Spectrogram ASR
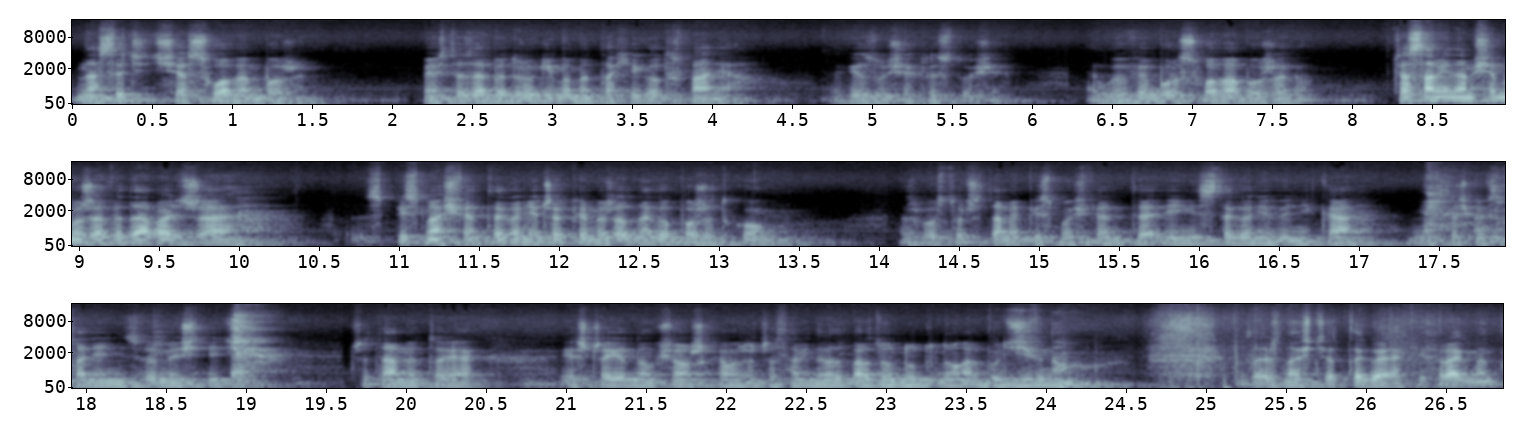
nasycić się Słowem Bożym. Więc to jest jakby drugi moment takiego trwania w Jezusie Chrystusie. Jakby wybór Słowa Bożego. Czasami nam się może wydawać, że z Pisma Świętego nie czerpiemy żadnego pożytku, że po prostu czytamy Pismo Święte i nic z tego nie wynika, nie jesteśmy w stanie nic wymyślić. Czytamy to jak jeszcze jedną książkę, może czasami nawet bardzo nudną albo dziwną, w zależności od tego, jaki fragment.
